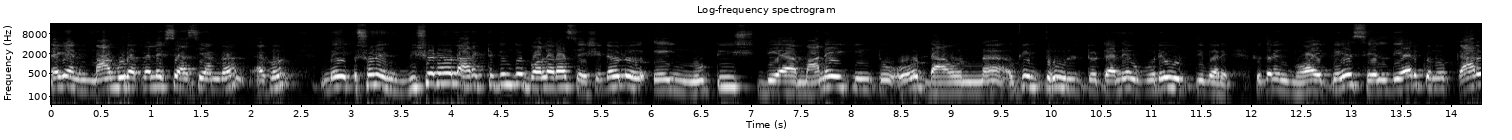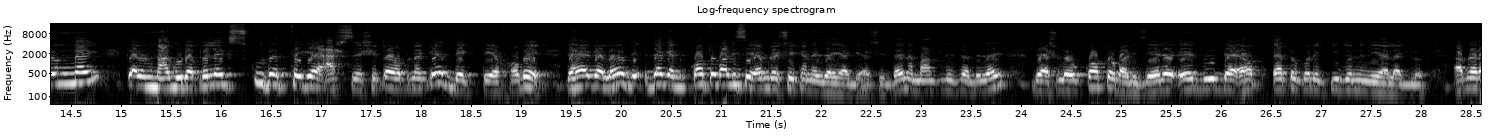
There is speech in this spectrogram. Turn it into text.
দেখেন মাগুরা প্যালেক্সে আছি আমরা এখন। শোনেন, বিষয়টা হলো আরেকটা কিন্তু বলার আছে, সেটা হলো এই নোটিশ দেয়া মানেই কিন্তু ও ডাউন না, ও কিন্তু উল্টো টানে উপরে উঠতে পারে। সুতরাং ভয় পেয়ে সেল দেওয়ার কোনো কারণ নাই, কারণ মাগুরা প্যালেক্স কোথার থেকে আসছে সেটাও আপনাকে দেখতে হবে। দেখা গেল যে, দেখেন, কত বাড়িছে? আমরা সেখানে যাই, আগে আসি, তাই না? মান্থলি চার্টে যাই, যে আসলে ও কত বাড়িছে? এর এর বিরুদ্ধে এত করে কি জন্য নেওয়া লাগল? আপনার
